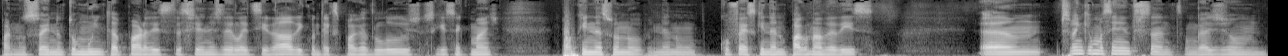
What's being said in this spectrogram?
Pá, não sei, não estou muito a par disso das cenas da eletricidade e quanto é que se paga de luz, não sei o que, mais. Porque ainda sou novo, ainda não, confesso que ainda não pago nada disso. Um, se bem que é uma cena interessante, um gajo... Um,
